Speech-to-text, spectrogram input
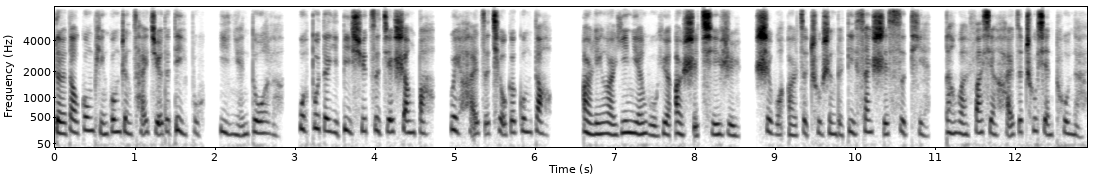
得到公平公正裁决的地步。一年多了，我不得已必须自揭伤疤，为孩子求个公道。二零二一年五月二十七日是我儿子出生的第三十四天，当晚发现孩子出现吐奶、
